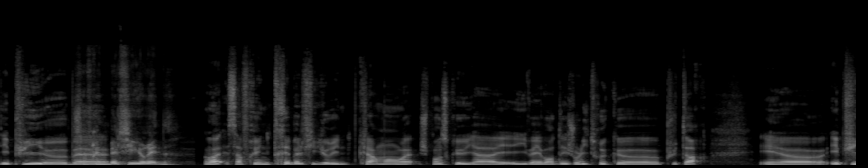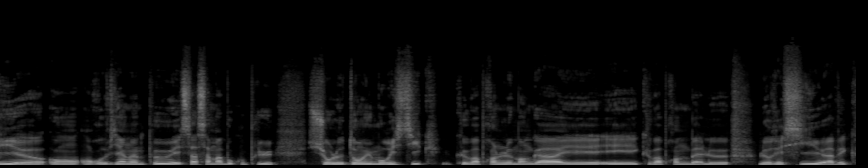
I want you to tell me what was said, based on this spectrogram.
et puis... Ben, ça ferait une belle figurine. Ouais, ça ferait une très belle figurine, clairement. Ouais. Je pense qu'il y a, il va y avoir des jolis trucs euh, plus tard. Et, euh, et puis euh, on, revient un peu, et ça, ça m'a beaucoup plu, sur le ton humoristique que va prendre le manga et, que va prendre bah, le, le, récit avec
